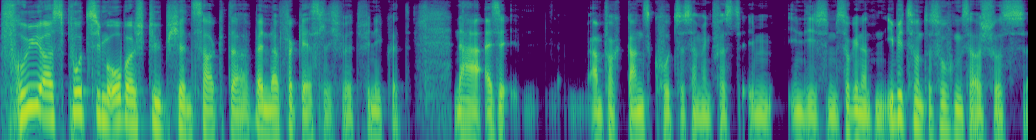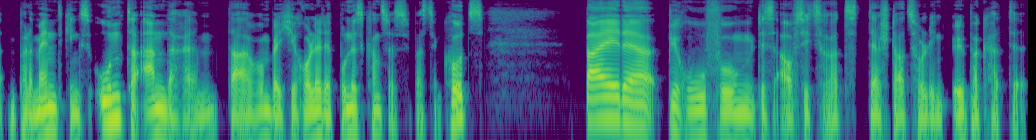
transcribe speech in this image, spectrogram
Frühjahrsputz im Oberstübchen, sagt er, wenn er vergesslich wird. Finde ich gut. Na, also einfach ganz kurz zusammengefasst, im, in diesem sogenannten Ibiza-Untersuchungsausschuss im Parlament ging es unter anderem darum, welche Rolle der Bundeskanzler Sebastian Kurz bei der Berufung des Aufsichtsrats der Staatsholding ÖBAG hatte.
